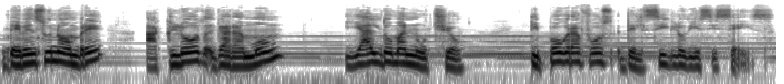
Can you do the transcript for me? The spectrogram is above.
Deben su nombre a Claude Garamond y Aldo Manuccio, tipógrafos del siglo XVI.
